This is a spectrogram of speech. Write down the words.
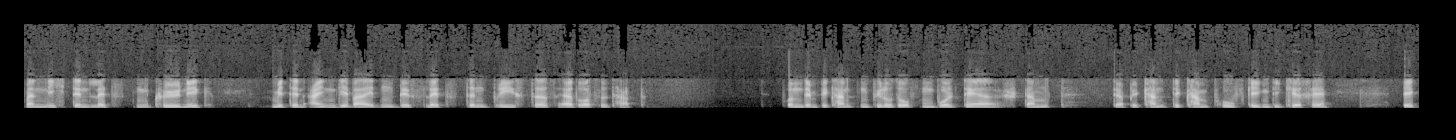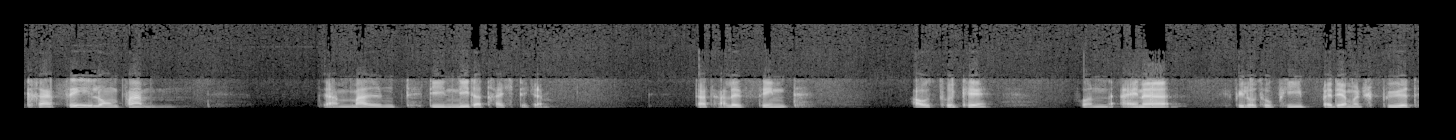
man nicht den letzten König mit den Eingeweiden des letzten Priesters erdrosselt hat. Von dem bekannten Philosophen Voltaire stammt der bekannte Kampfruf gegen die Kirche Écrasez l'enfant, zermalmt die Niederträchtige. Das alles sind Ausdrücke von einer Philosophie, bei der man spürt,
